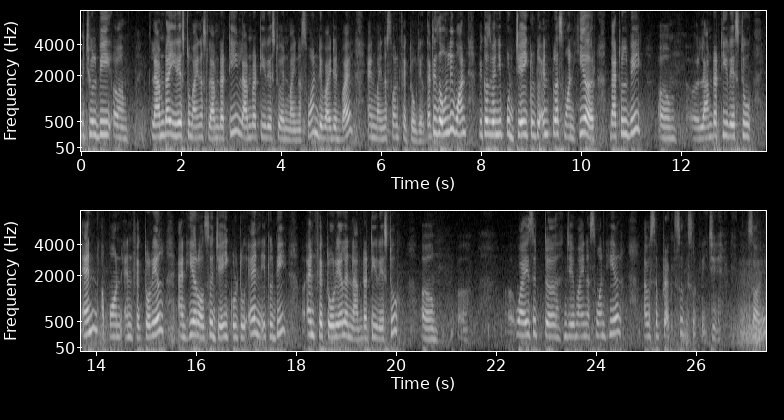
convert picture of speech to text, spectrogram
which will be um, lambda e raised to minus lambda t, lambda t raised to n minus 1 divided by n minus 1 factorial. That is the only one, because when you put j equal to n plus 1 here, that will be um, lambda t raised to n upon n factorial and here also j equal to n, it will be n factorial and lambda t raised to um, uh, why is it uh, j minus 1 here? I was subtract. So, this will be j sorry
